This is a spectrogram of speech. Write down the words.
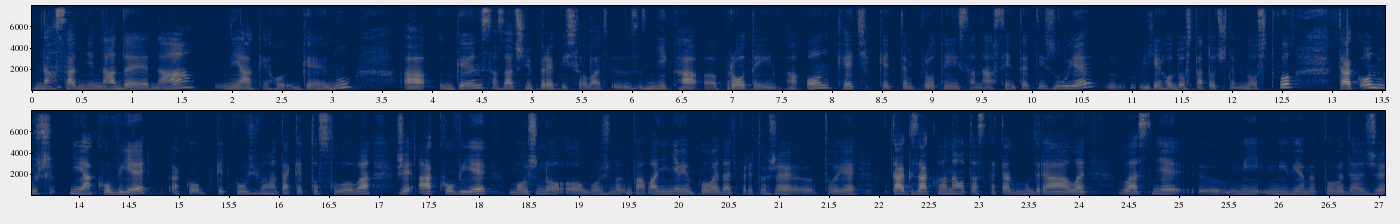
nasadne na DNA nejakého génu a gen sa začne prepisovať, vzniká e, proteín. A on, keď, keď ten proteín sa nasyntetizuje, jeho dostatočné množstvo, tak on už nejako vie, ako keď používame takéto slova, že ako vie, možno, e, možno ani neviem povedať, pretože to je tak základná otázka, tak mudrá, ale vlastne e, my, my vieme povedať, že,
